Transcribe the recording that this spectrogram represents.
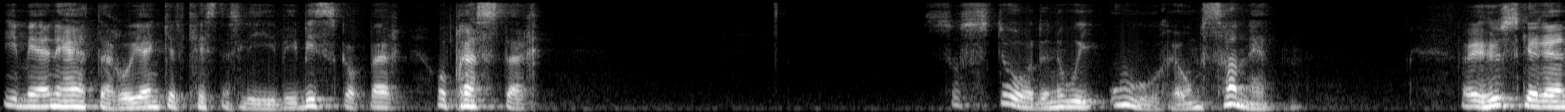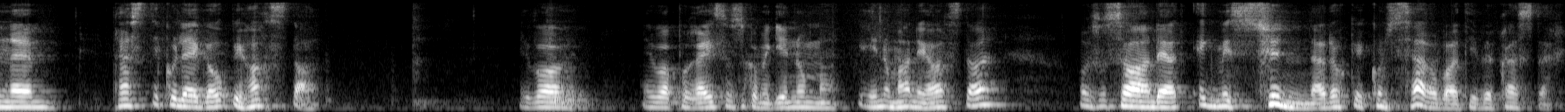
i menigheter og i enkeltkristnes liv, i biskoper og prester, så står det noe i ordet om sannheten. Og Jeg husker en eh, prestekollega oppe i Harstad. Jeg var, jeg var, på reise, og så kom jeg innom, innom han i Harstad. Og så sa han det at 'jeg misunner dere konservative prester'.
